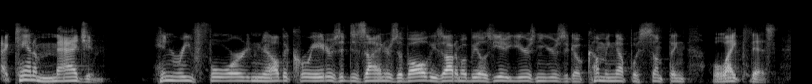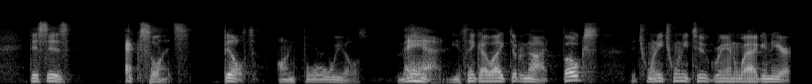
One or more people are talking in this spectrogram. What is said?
I can't imagine Henry Ford and all the creators and designers of all these automobiles years and years ago coming up with something like this. This is excellence built on four wheels. Man, you think I liked it or not? Folks, the 2022 Grand Wagoneer,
